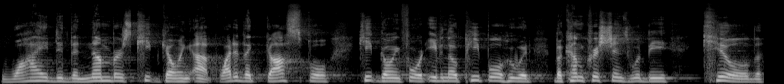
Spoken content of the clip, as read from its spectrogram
why did the numbers keep going up why did the gospel keep going forward even though people who would become christians would be killed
